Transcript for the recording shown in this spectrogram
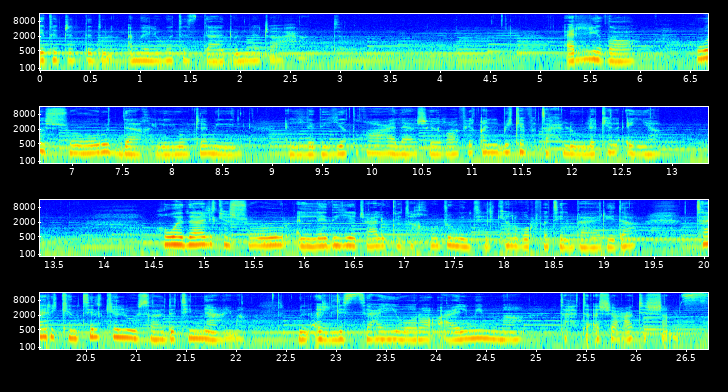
يتجدد الأمل وتزداد النجاحات. الرضا هو الشعور الداخلي الجميل الذي يطغى على شغاف قلبك فتحلو لك الأيام. هو ذلك الشعور الذي يجعلك تخرج من تلك الغرفة الباردة تاركا تلك الوسادة الناعمة من أجل السعي وراء علم ما تحت أشعة الشمس.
